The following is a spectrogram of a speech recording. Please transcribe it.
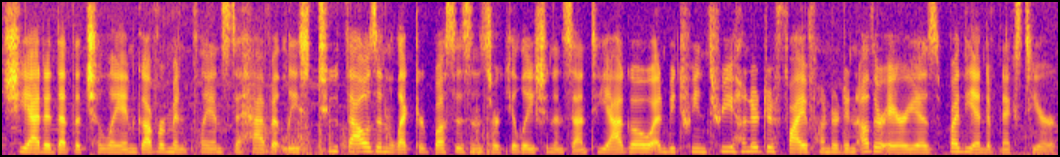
She added that the Chilean government plans to have at least 2,000 electric buses in circulation in Santiago and between 300 to 500 in other areas by the end of next year.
